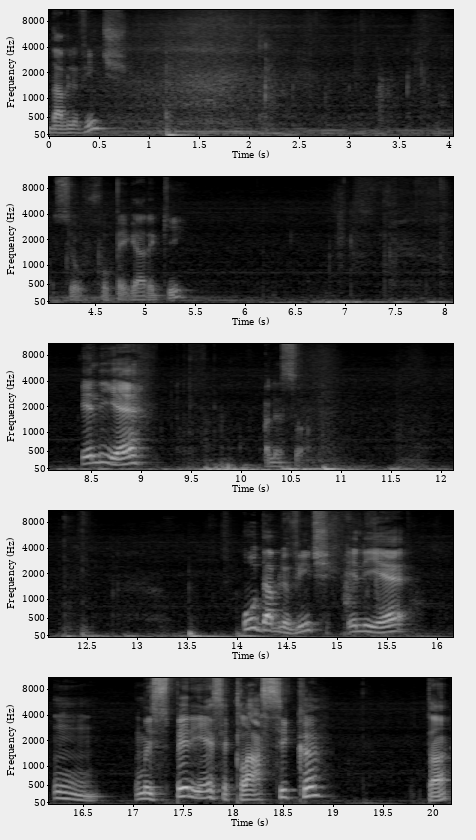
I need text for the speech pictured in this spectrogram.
W20, se eu for pegar aqui, ele é, olha só, o W20 ele é um, uma experiência clássica, tá?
